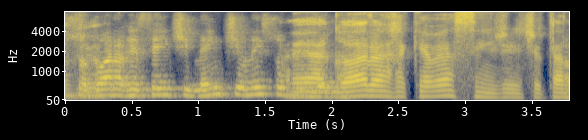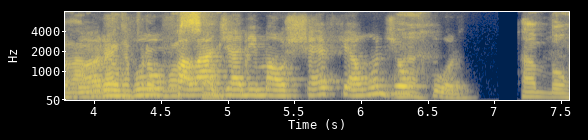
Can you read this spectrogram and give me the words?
disso agora recentemente, eu nem sou É, agora a Raquel é assim, gente. Tá na Agora eu vou promoção. falar de Animal Chef aonde eu Ah. for. Tá bom.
